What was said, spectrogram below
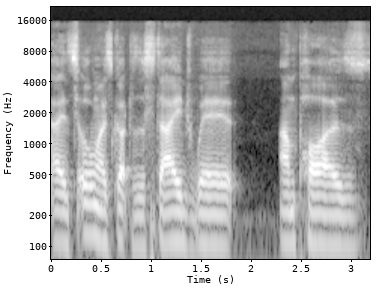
it's almost got to the stage where umpires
